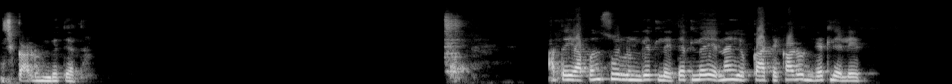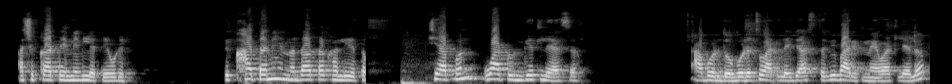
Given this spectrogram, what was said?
काढून घेते आता. आता हे आपण सोलून घेतले त्यातले ना हे काटे काढून घेतलेले आहेत. असे काटे निघलेत एवढे. ते खाताने ना दाताखाली येतात हे आपण वाटून घेतले असं. आबडदोबडच वाटलंय जास्त बी बारीक नाही वाटलेलं.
